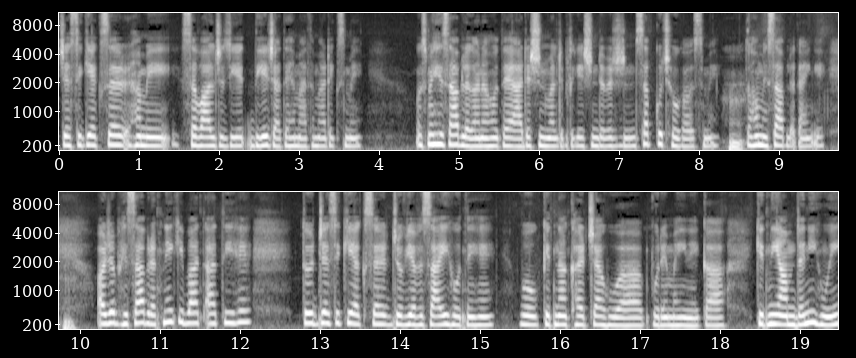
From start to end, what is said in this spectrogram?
जैसे कि अक्सर हमें सवाल जो दिए जाते हैं मैथमेटिक्स में उसमें हिसाब लगाना होता है एडिशन मल्टीप्लिकेशन डिवीज़न सब कुछ होगा उसमें तो हम हिसाब लगाएँगे। और जब हिसाब रखने की बात आती है तो जैसे कि अक्सर जो व्यवसायी होते हैं वो कितना खर्चा हुआ पूरे महीने का कितनी आमदनी हुई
